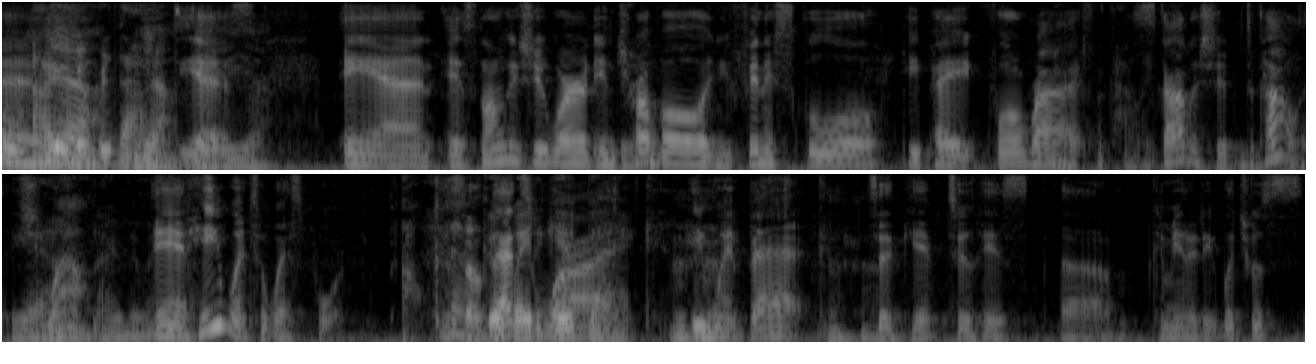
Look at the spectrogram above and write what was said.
Yeah. I remember that. Yeah, yeah, Yes. yeah. And as long as you weren't in trouble and you finished school, he paid full ride for college. scholarship to college. Yeah. Wow. I remember And that. he went to Westport. Okay. And so Good that's way to give why back. he went back to give to his um, community, which was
